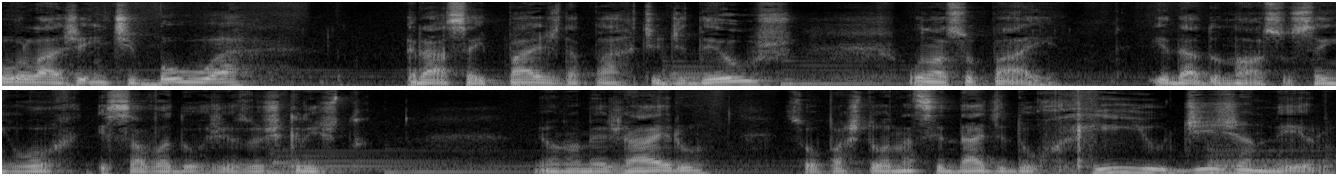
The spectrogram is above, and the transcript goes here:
Olá, gente boa, graça e paz da parte de Deus, o nosso Pai, e da do nosso Senhor e Salvador Jesus Cristo. Meu nome é Jairo, sou pastor na cidade do Rio de Janeiro.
